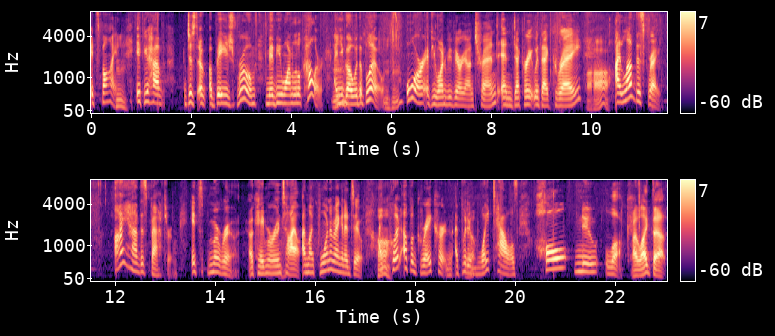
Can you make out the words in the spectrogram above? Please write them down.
it's fine. Hmm. If you have just a, a beige room, maybe you want a little color and you Hmm. go with a blue. Mm-hmm. Or if you want to be very on trend and decorate with that gray, Aha. I love this gray. I have this bathroom. It's maroon, okay, maroon tile. I'm like, what am I gonna do? Huh. I put up a gray curtain. I put Yeah. in white towels. Whole new look. I like that.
